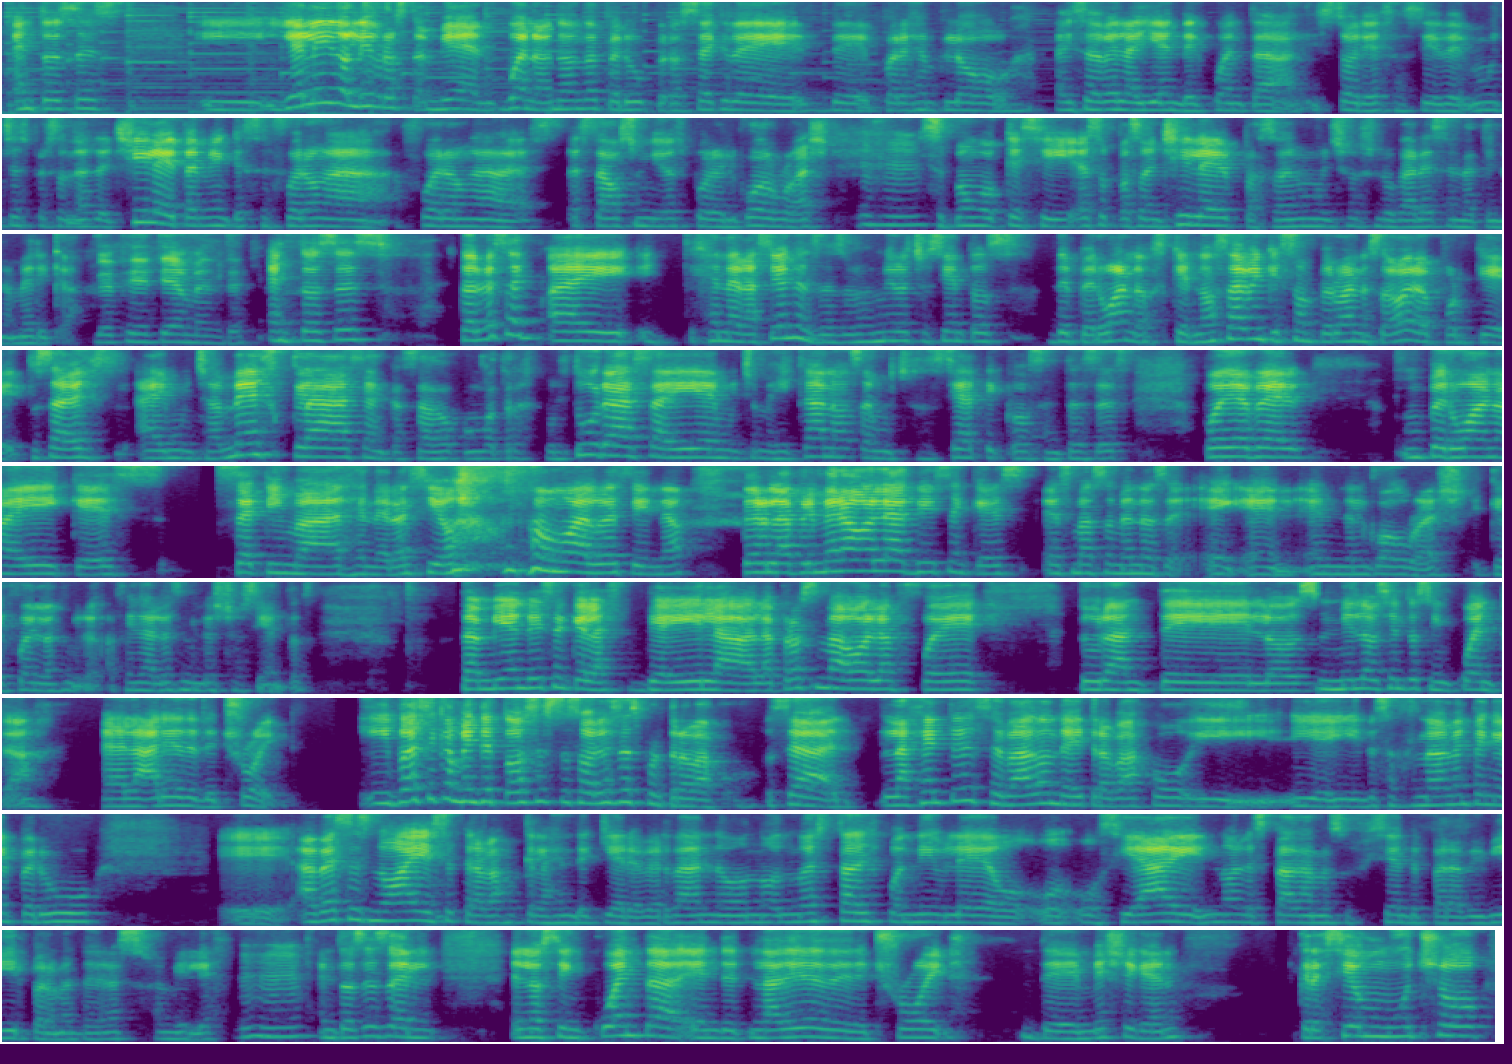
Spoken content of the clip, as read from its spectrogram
Entonces, Y, he leído libros también, bueno, no de Perú, pero sé que de, de, por ejemplo, Isabel Allende cuenta historias así de muchas personas de Chile y también que se fueron a, fueron a Estados Unidos por el Gold Rush. Supongo que sí, eso pasó en Chile, pasó en muchos lugares en Latinoamérica. Definitivamente. Entonces, tal vez hay, generaciones desde los 1800 de peruanos que no saben que son peruanos ahora, porque tú sabes, hay mucha mezcla, se han casado con otras culturas, ahí hay muchos mexicanos, hay muchos asiáticos, entonces puede haber un peruano ahí que es séptima generación o algo así, ¿no? Pero la primera ola dicen que es, es más o menos en, en, el Gold Rush, que fue en los, a finales de 1800. También dicen que las, de ahí la, la próxima ola fue durante los 1950 al área de Detroit y básicamente todos estos soles es por trabajo. O sea, la gente se va donde hay trabajo y, desafortunadamente en el Perú eh, a veces no hay ese trabajo que la gente quiere, ¿verdad? No, no, no está disponible o, o, si hay, no les pagan lo suficiente para vivir, para mantener a sus familias. Entonces, en, en, los 50, en, en la área de Detroit, de Michigan, creció mucho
